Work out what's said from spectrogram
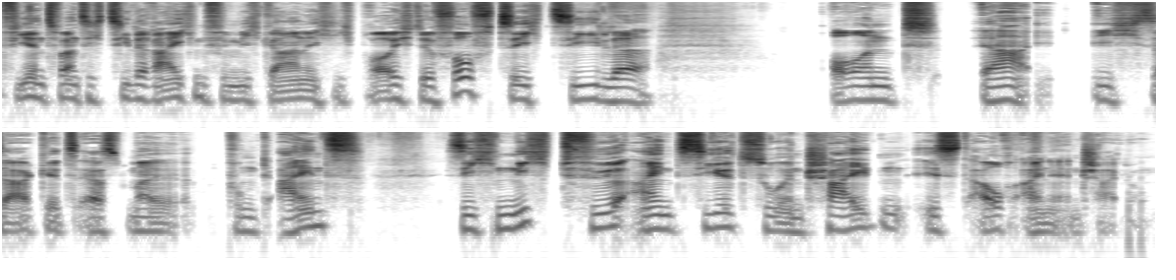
24 Ziele reichen für mich gar nicht. Ich bräuchte 50 Ziele. Und ja, ich sage jetzt erstmal Punkt eins: sich nicht für ein Ziel zu entscheiden, ist auch eine Entscheidung.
